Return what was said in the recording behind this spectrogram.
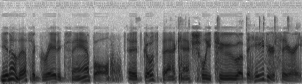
You know, that's a great example. It goes back actually to uh, behavior theory.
